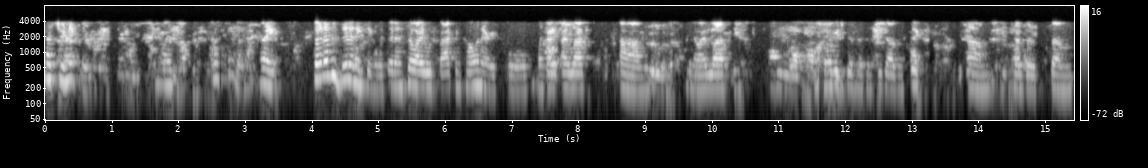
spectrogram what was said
"That's your nickname." I'm like, "Okay, right." So I never did anything with it until I was back in culinary school. Like I, I left, um, you know, I left the mortgage business in 2006 um, because of some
